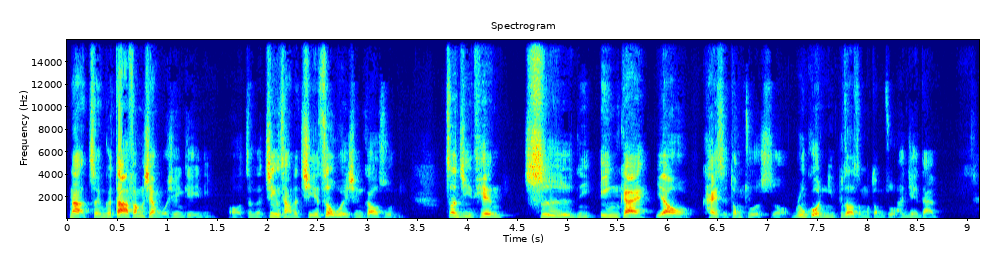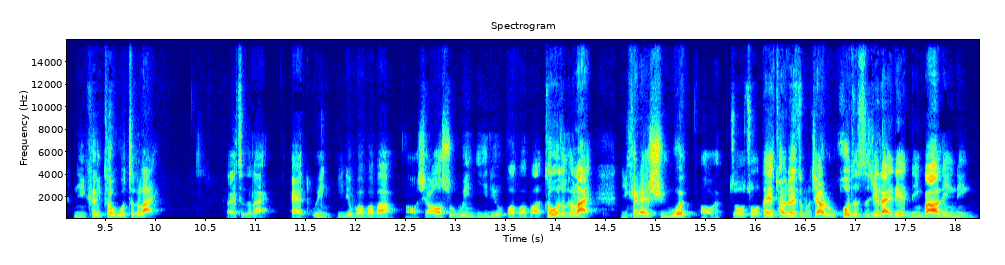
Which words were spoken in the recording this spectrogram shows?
那整个大方向我先给你哦，整个进场的节奏我也先告诉你。这几天是你应该要开始动作的时候。如果你不知道怎么动作，很简单，你可以透过这个 line，来这个 line at win 一六八八八哦，小老鼠 win 一六八八八，透过这个 line，你可以来询问哦，说说哎团队怎么加入，或者直接来电零八零零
